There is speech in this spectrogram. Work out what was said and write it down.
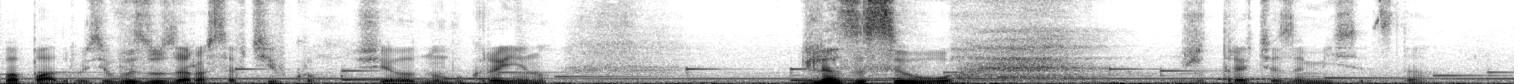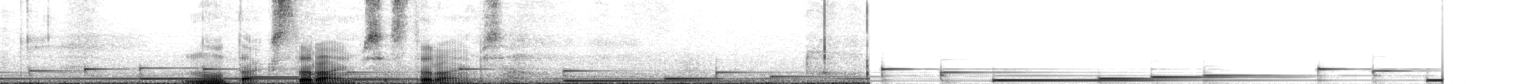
Папа, друзі, везу зараз автівку ще одну в Україну. Для ЗСУ. Вже третя за місяць, так. Ну так, стараємося, стараємося.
